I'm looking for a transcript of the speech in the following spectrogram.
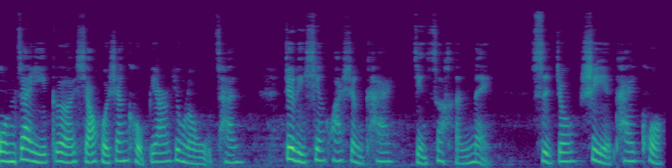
我们在一个小火山口边用了午餐，这里鲜花盛开，景色很美，四周视野开阔。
